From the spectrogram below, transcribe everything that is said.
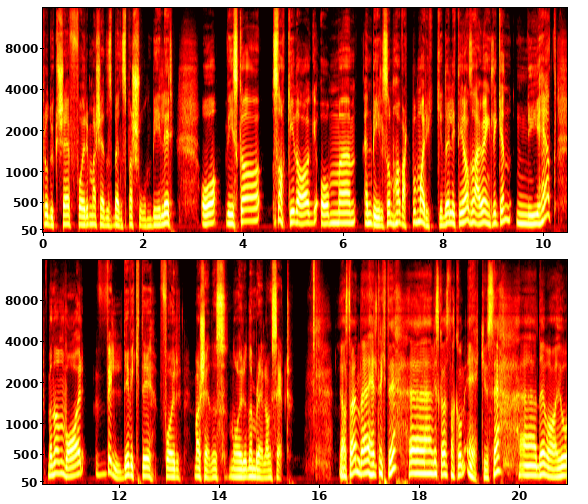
produktsjef for Mercedes-Benz personbiler, og vi skal snakke i dag om uh, en bil som har vært på markedet litt, så det er jo egentlig ikke en nyhet, men den var veldig viktig for Mercedes når den ble lansert. Ja, Stein, det er helt riktig. Eh, vi skal snakke om EQC. Eh, det var jo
